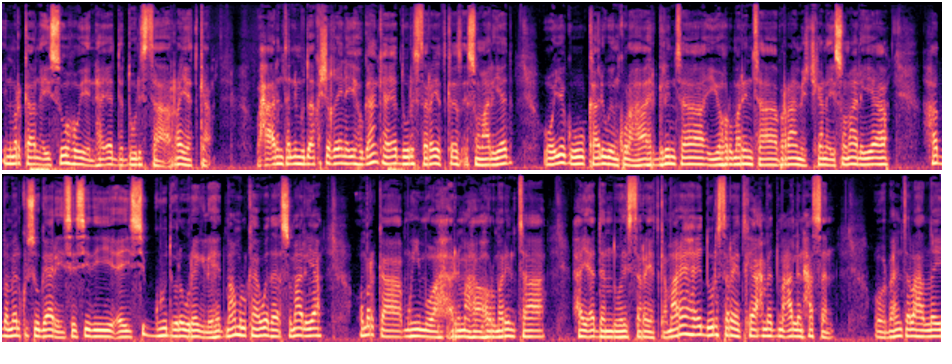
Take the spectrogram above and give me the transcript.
in markaan ay soo hooyeen hay'adda duulista rayadka waxaa arrintan in muddo ka shaqeynayay hogaanka hay'adda duulista rayidka ee soomaaliyeed oo iyagu kaali weyn ku lahaa hirgelinta iyo horumarinta barnaamijkan ay soomaaliya hadba meel ku soo gaaraysa sidii ay si guud ula wareegi lahayd maamulka hawada soomaaliya oo markaa muhiim u ah arrimaha horumarinta hay'adan duulista rayidka. Maaraha hay'adda duulista rayidka axmed macalin xasan oo warbaahinta la hadlay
